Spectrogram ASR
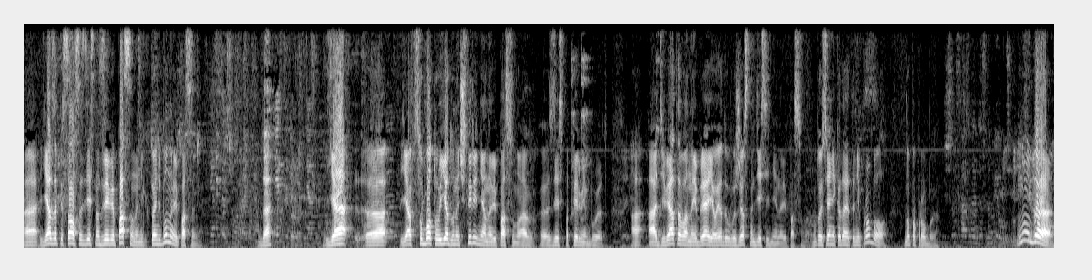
А, Я записался здесь на две випассаны. Кто-нибудь был на випассане? Да. Я, э, я в субботу уеду на 4 дня на Випассану, а э, здесь под Пермием будет. А, а 9 ноября я уеду в Ижевск на 10 дней на Випассану. Ну, то есть я никогда это не пробовал, но попробую. Ну да,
